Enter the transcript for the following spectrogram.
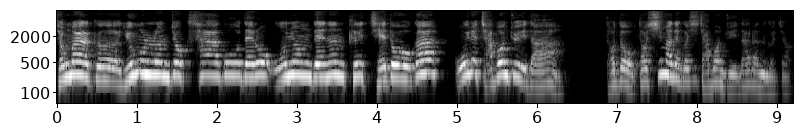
정말 그 유물론적 사고대로 운영되는 그 제도가 오히려 자본주의다. 더더욱 더 심화된 것이 자본주의다라는 거죠.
